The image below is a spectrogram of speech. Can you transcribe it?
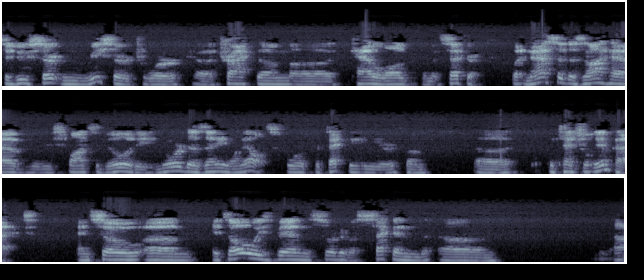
to do certain research work, uh, track them, uh, catalog them, etc. But NASA does not have the responsibility, nor does anyone else, for protecting the Earth from uh, potential impacts. And so um, it's always been sort of a second. Um, uh,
